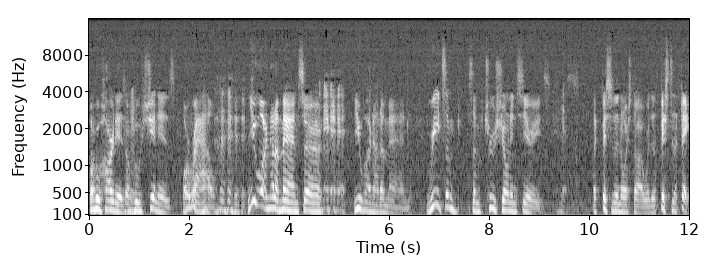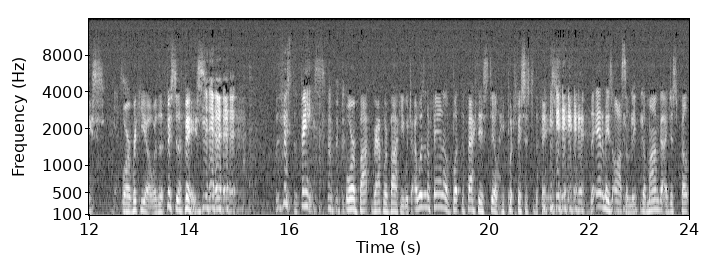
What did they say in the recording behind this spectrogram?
or who Heart is, or who Shin is, or Raoh? You are not a man, sir. You are not a man. Read some some true shonen series, yes, like Fist of the North Star, where the fist to the face, or Riki-Oh, where the fist to the face, with a fist to the face. or ba- Grappler Baki, which I wasn't a fan of, but the fact is, still, he put fists to the face. the anime is awesome. The, the manga, I just felt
